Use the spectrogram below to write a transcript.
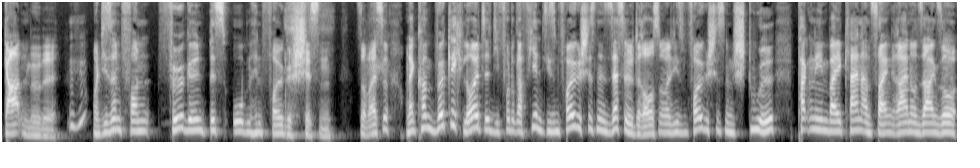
Gartenmöbel und die sind von Vögeln bis oben hin vollgeschissen. So, weißt du? Und dann kommen wirklich Leute, die fotografieren diesen vollgeschissenen Sessel draußen oder diesen vollgeschissenen Stuhl, packen den bei Kleinanzeigen rein und sagen so,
